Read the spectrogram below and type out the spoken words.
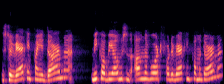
Dus de werking van je darmen, microbioom is een ander woord voor de werking van mijn darmen?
